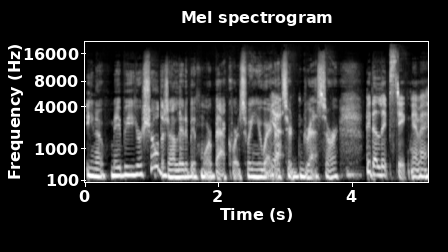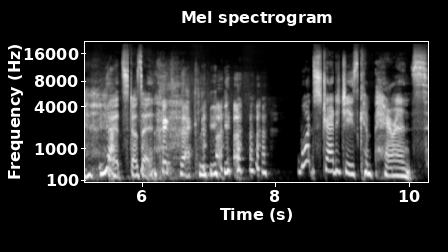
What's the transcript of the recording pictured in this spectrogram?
you know, maybe your shoulders are a little bit more backwards when you wear yeah. that certain dress or a bit of lipstick never yeah. hurts, does it? exactly. what strategies can parents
